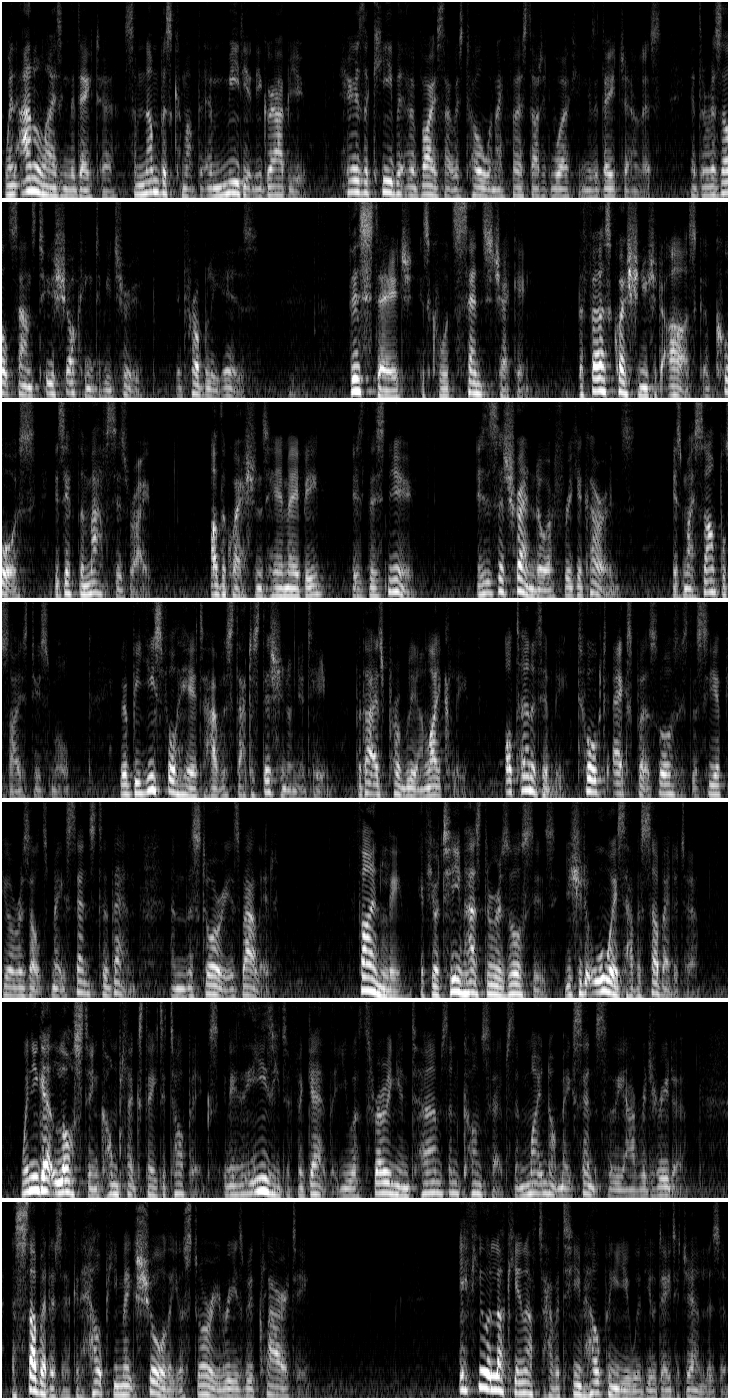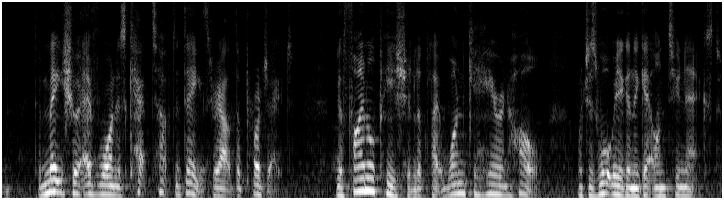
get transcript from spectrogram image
When analysing the data, some numbers come up that immediately grab you. Here's a key bit of advice I was told when I first started working as a data journalist. If the result sounds too shocking to be true, it probably is. This stage is called sense checking. The first question you should ask, of course, is if the maths is right. Other questions here may be, is this new? Is this a trend or a freak occurrence? Is my sample size too small? It would be useful here to have a statistician on your team, but that is probably unlikely. Alternatively, talk to expert sources to see if your results make sense to them and the story is valid. Finally, if your team has the resources, you should always have a sub-editor. When you get lost in complex data topics, it is easy to forget that you are throwing in terms and concepts that might not make sense to the average reader. A sub-editor can help you make sure that your story reads with clarity. If you are lucky enough to have a team helping you with your data journalism, then make sure everyone is kept up to date throughout the project. Your final piece should look like one coherent whole, which is what we are going to get onto next.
